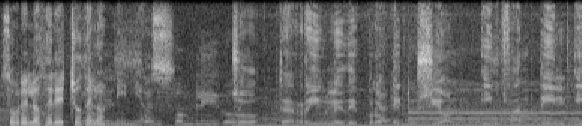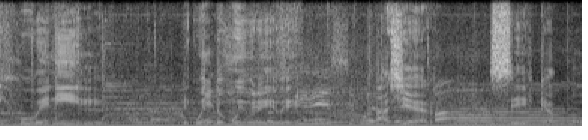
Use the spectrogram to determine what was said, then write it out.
sobre los derechos de los niños. Hecho terrible de prostitución infantil y juvenil. Le cuento muy breve. Ayer se escapó.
